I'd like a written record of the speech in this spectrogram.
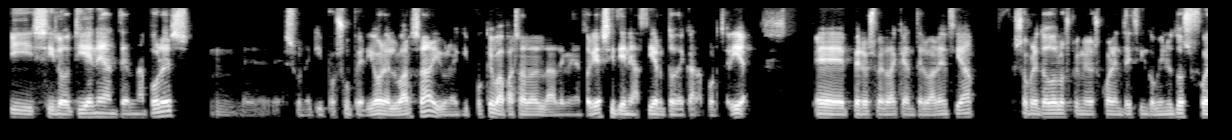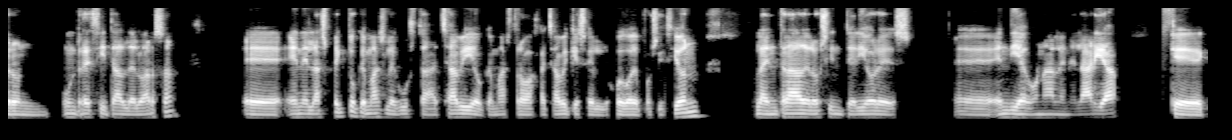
y si lo tiene ante el Nápoles, mm, es un equipo superior el Barça y un equipo que va a pasar a la eliminatoria si tiene acierto de cara a portería. Eh, pero es verdad que ante el Valencia, sobre todo los primeros 45 minutos, fueron un recital del Barça eh, en el aspecto que más le gusta a Xavi o que más trabaja a Xavi, que es el juego de posición, la entrada de los interiores eh, en diagonal en el área, que,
